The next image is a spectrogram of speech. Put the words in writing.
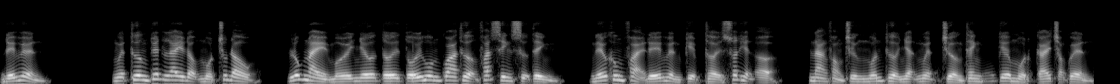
Đế huyền. Nguyệt Thương Tuyết lay động một chút đầu, lúc này mới nhớ tới tối hôm qua thượng phát sinh sự tình, nếu không phải đế huyền kịp thời xuất hiện ở, nàng phỏng chừng muốn thừa nhận Nguyệt Trường Thanh kia một cái trọng quyền.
